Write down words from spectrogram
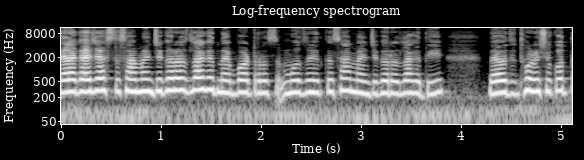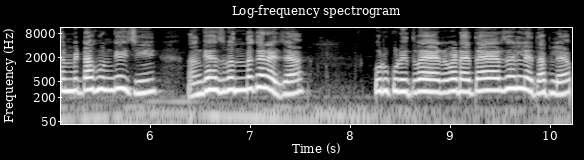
त्याला काय जास्त सामानची गरज लागत नाही बॉटर मोजणी इतकं सामानची गरज लागते. त्यावरती थोडीशी कोथिंबीर टाकून घ्यायची आणि गॅस बंद करायचा. कुरकुरीत वया वड्या तयार झाल्यात आपल्या.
